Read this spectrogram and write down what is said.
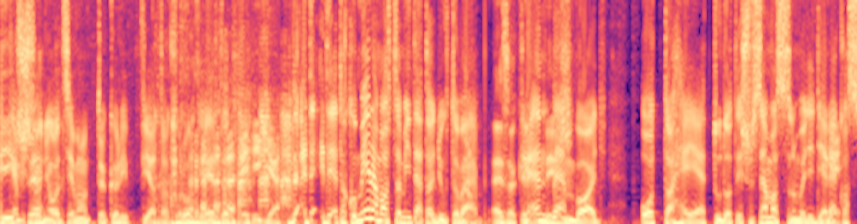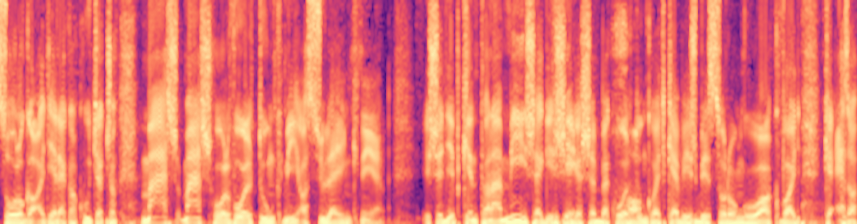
Nekem is volt 8 éven tököli fiatalkorúak, érted? Igen. De, de, de, de, akkor miért nem azt a mintát adjuk tovább? Na, ez a kérdés. Rendben vagy, ott a helyet, tudod, és most nem azt mondom, hogy a gyerek a szolga, a gyerek a kutya, csak más, máshol voltunk mi a szüleinknél. És egyébként talán mi is egészségesebbek voltunk, vagy kevésbé szorongóak, vagy ez a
